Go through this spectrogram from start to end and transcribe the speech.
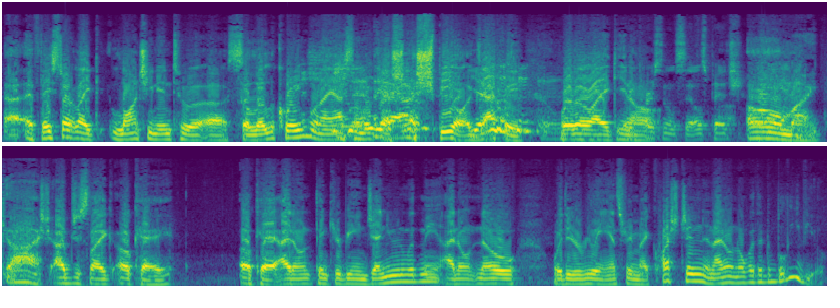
uh, if they start like launching into a, a soliloquy when I ask them Yeah. a, a spiel exactly, where they're like, you know, Personal sales pitch. oh my gosh, I'm just like, okay, okay, I don't think you're being genuine with me. I don't know whether you're really answering my question, and I don't know whether to believe you.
